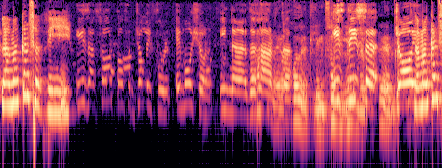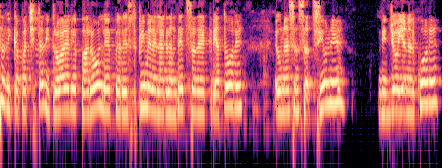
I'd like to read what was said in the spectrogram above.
la mancanza di is a sort of joyful emotion in uh, the heart. Is this uh, joy La mancanza di capacità di trovare le parole per esprimere la grandezza del creatore è una sensazione di gioia nel cuore?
